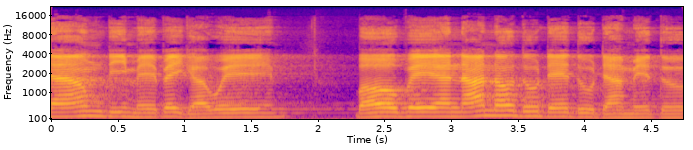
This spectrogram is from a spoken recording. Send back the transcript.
တံတိမေဘိက္ခဝေဘောဘေအနာနုတုတေတုဓမ္မေတု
